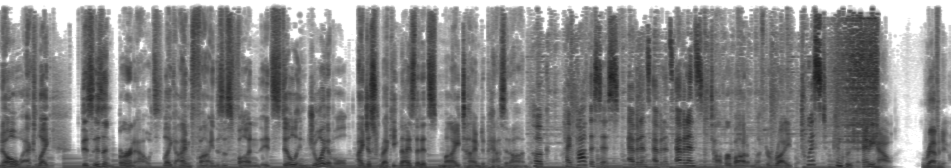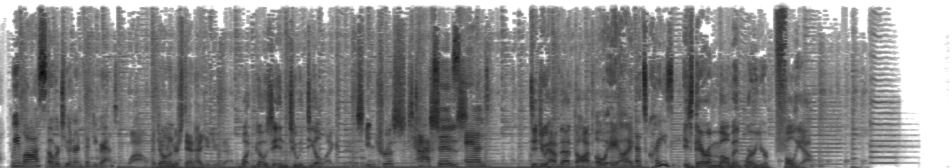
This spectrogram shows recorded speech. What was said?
no, actually, like, this isn't burnout. Like, I'm fine. This is fun. It's still enjoyable. I just recognize that it's my time to pass it on. Hook, hypothesis, evidence, evidence, evidence, Top or bottom, left or right. twist, conclusion. Anyhow, revenue. We lost over 250 grand. Wow. I don't understand how you do that. What goes into a deal like this? Interest, taxes. Taxes, and Did you have that thought? Oh, AI? that's crazy. Is there a moment where you're fully out?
